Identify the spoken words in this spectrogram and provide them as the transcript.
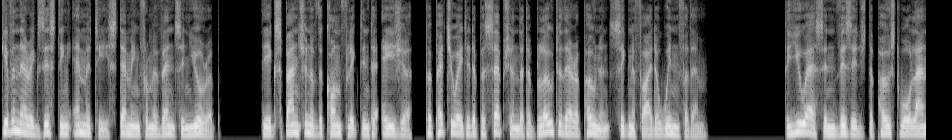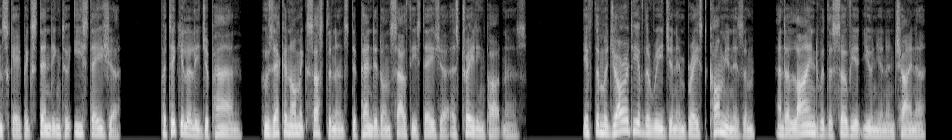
given their existing enmity stemming from events in Europe, the expansion of the conflict into Asia perpetuated a perception that a blow to their opponent signified a win for them. The US envisaged the post war landscape extending to East Asia, particularly Japan, whose economic sustenance depended on Southeast Asia as trading partners. If the majority of the region embraced communism and aligned with the Soviet Union and China,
